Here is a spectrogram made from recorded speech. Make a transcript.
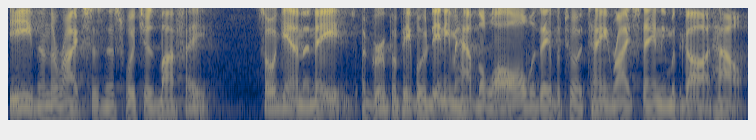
even the righteousness which is by faith. So again, a, a group of people who didn't even have the law was able to attain right standing with God. How?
